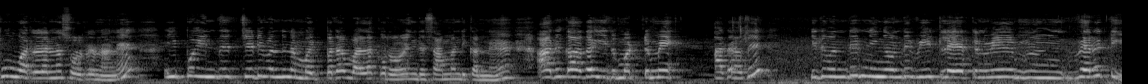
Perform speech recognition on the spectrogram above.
பூ வரலன்னு சொல்கிறேன் நான். இப்போ இந்த செடி வந்து நம்ம இப்போ தான் வளர்க்குறோம் இந்த சாமந்தி கன்று அதுக்காக இது மட்டுமே அதாவது இது வந்து நீங்கள் வந்து வீட்டில் ஏற்கனவே வெரைட்டி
